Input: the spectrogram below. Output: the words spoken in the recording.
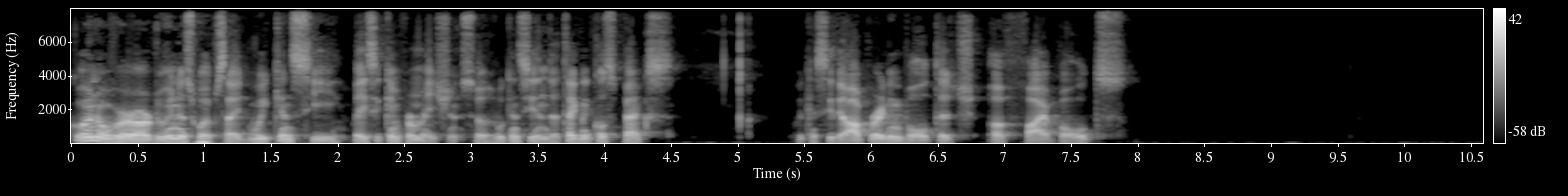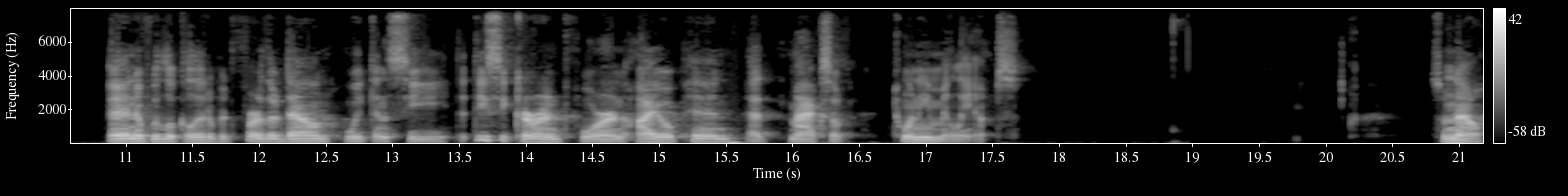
Going over Arduino's website, we can see basic information. So we can see in the technical specs, we can see the operating voltage of 5 volts. And if we look a little bit further down, we can see the DC current for an I.O. pin at max of 20 milliamps. So now,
